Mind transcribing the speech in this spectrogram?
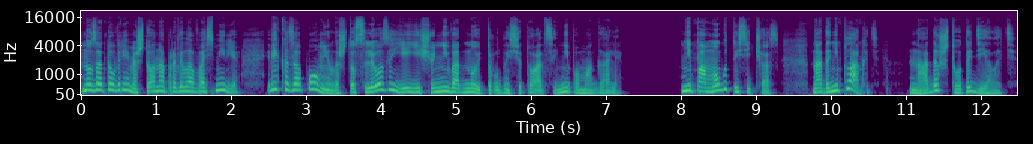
Но за то время, что она провела в Восьмирье, Вика запомнила, что слезы ей еще ни в одной трудной ситуации не помогали. Не помогут и сейчас. Надо не плакать, надо что-то делать.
